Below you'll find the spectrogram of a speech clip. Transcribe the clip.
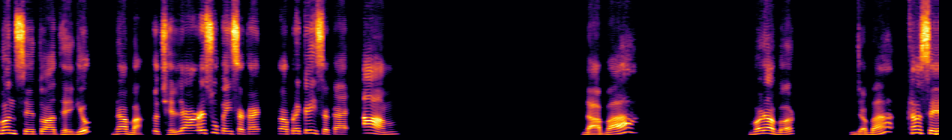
બનશે. તો આ થઈ ગયો ડાબા. તો છેલ્લે આપણે શું કહી શકાય? તો આપણે કહી શકાય આમ ડાબા બરાબર જબા થશે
